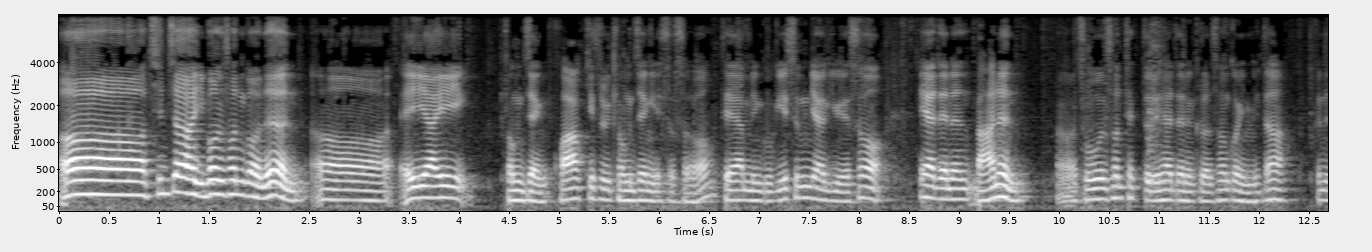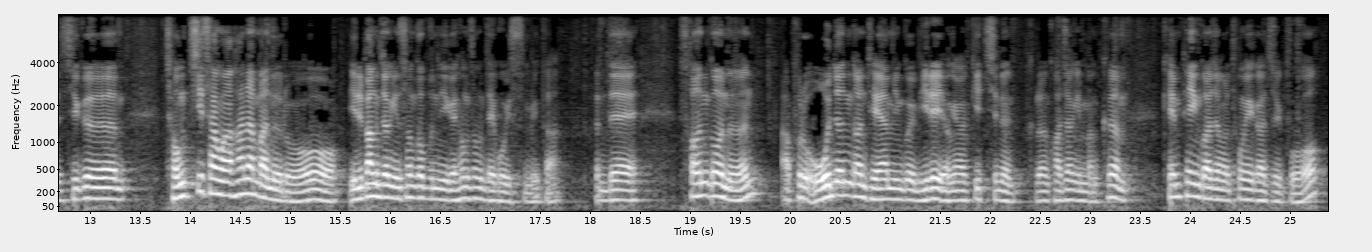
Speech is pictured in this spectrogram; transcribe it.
어, 진짜 이번 선거는 어, AI 경쟁, 과학기술 경쟁에 있어서 대한민국이 승리하기 위해서 해야 되는 많은 어, 좋은 선택들을 해야 되는 그런 선거입니다. 근데 지금 정치 상황 하나만으로 일방적인 선거 분위기가 형성되고 있습니다. 근데 선거는 앞으로 5년간 대한민국의 미래에 영향을 끼치는 그런 과정인 만큼 캠페인 과정을 통해 가지고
